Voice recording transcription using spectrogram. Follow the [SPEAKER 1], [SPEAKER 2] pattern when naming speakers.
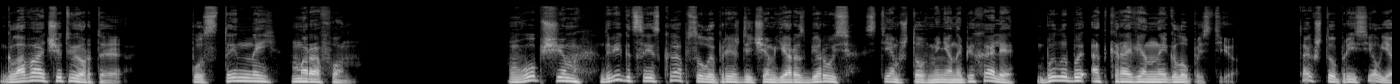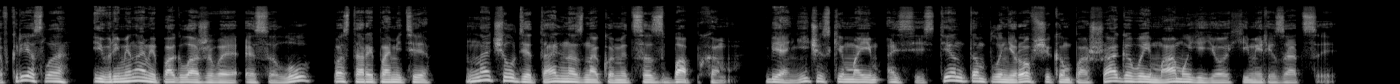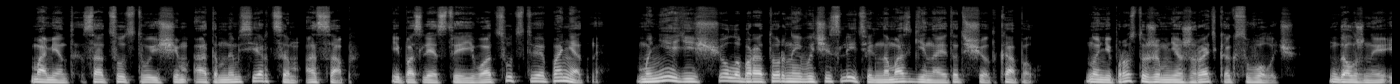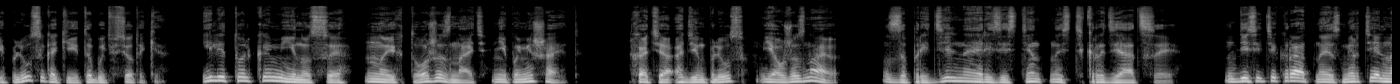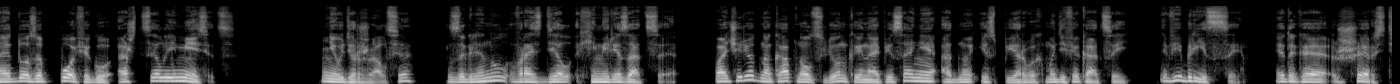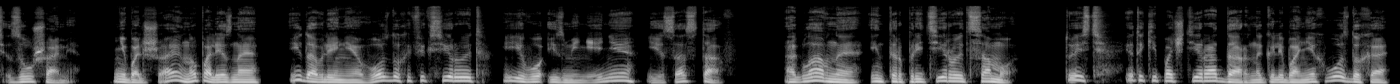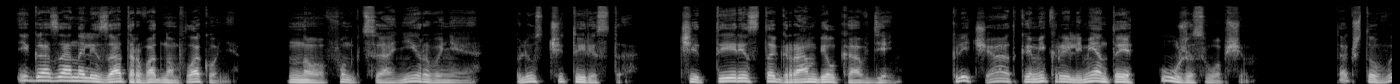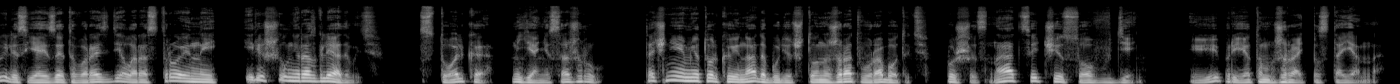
[SPEAKER 1] Глава 4. Пустынный марафон. В общем, двигаться из капсулы, прежде чем я разберусь с тем, что в меня напихали, было бы откровенной глупостью. Так что присел я в кресло и, временами поглаживая СЛУ по старой памяти, начал детально знакомиться с Бабхом, бионическим моим ассистентом-планировщиком пошаговой маму ее химеризации. Момент с отсутствующим атомным сердцем АСАП и последствия его отсутствия понятны. Мне еще лабораторный вычислитель на мозги на этот счет капал. Но не просто же мне жрать как сволочь. Должны и плюсы какие-то быть все-таки. Или только минусы, но их тоже знать не помешает. Хотя один плюс я уже знаю. Запредельная резистентность к радиации. Десятикратная смертельная доза пофигу аж целый месяц. Не удержался, заглянул в раздел «Химеризация». Поочередно капнул слюнкой на описание одной из первых модификаций – вибриссы. Этакая шерсть за ушами. Небольшая, но полезная. И давление воздуха фиксирует, и его изменения, и состав. А главное, интерпретирует само. То есть, этакий почти радар на колебаниях воздуха и газоанализатор в одном флаконе. Но функционирование плюс 400. 400 грамм белка в день. Клетчатка, микроэлементы, ужас в общем. Так что вылез я из этого раздела расстроенный и решил не разглядывать. Столько я не сожру. Точнее, мне только и надо будет, что на жратву работать. По 16 часов в день. И при этом жрать постоянно.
